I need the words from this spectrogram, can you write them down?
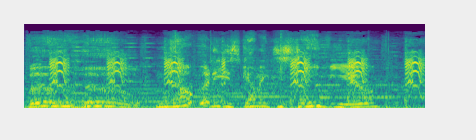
boo-hoo! Nobody's coming to save you!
